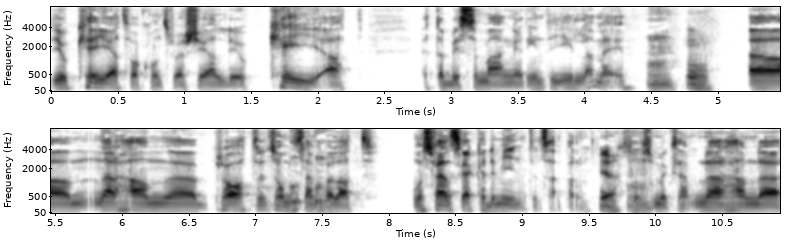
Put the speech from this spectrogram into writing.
Det är okej okay att vara kontroversiell, det är okej okay att etablissemanget inte gillar mig. Mm. Mm. Uh, när han uh, pratade som till exempel att, om Svenska Akademin till exempel. Yeah. Så, som exempel när, han, uh,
